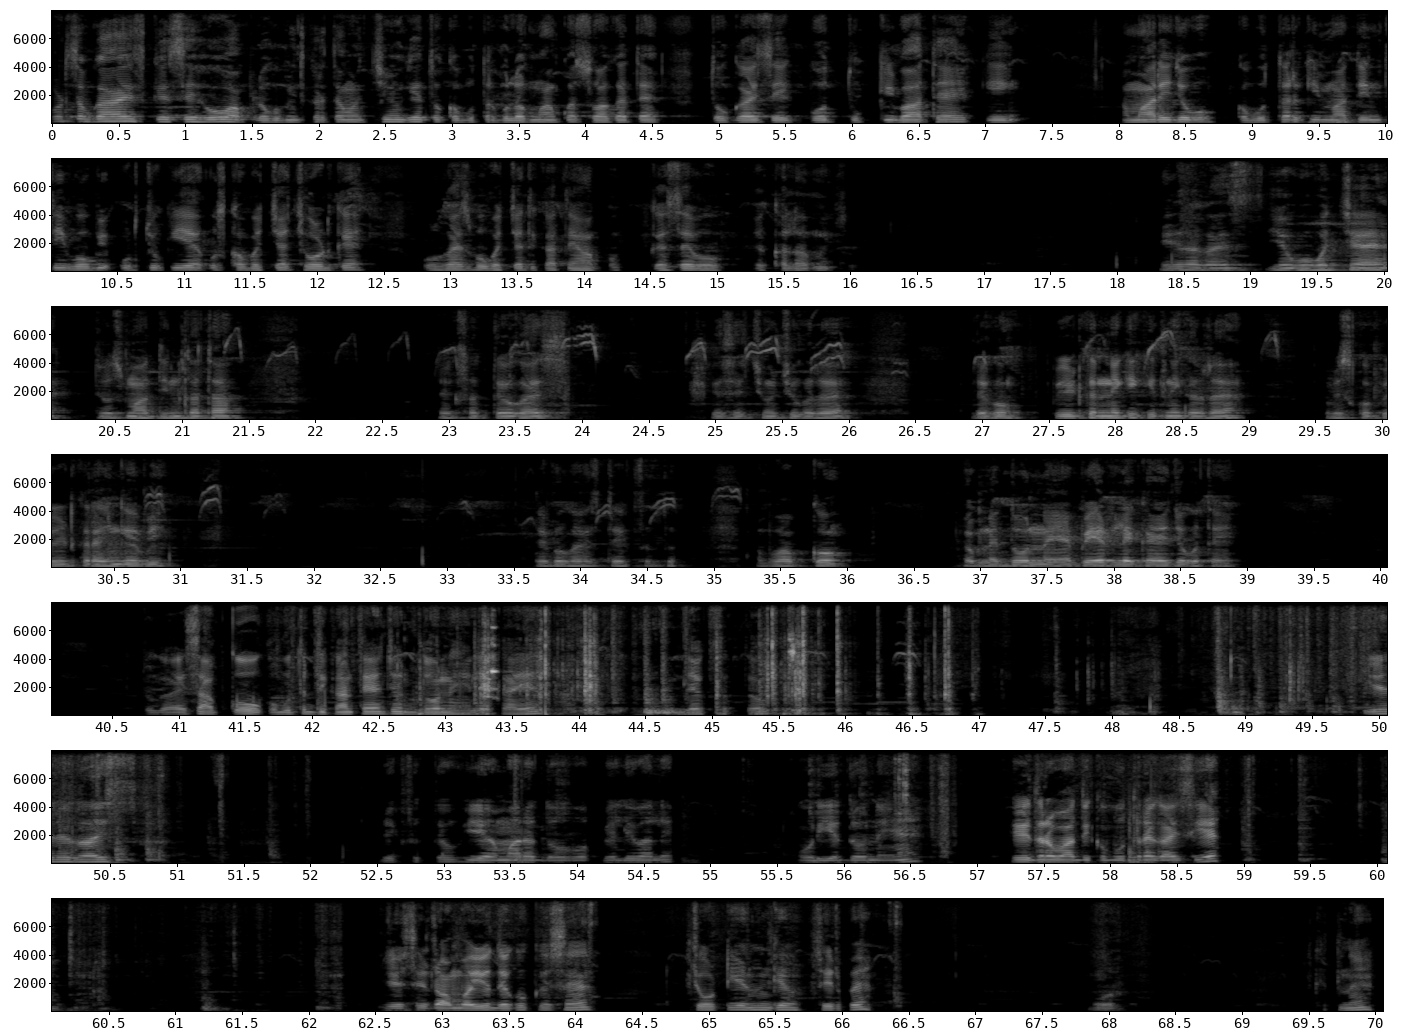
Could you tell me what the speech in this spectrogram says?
WhatsApp guys कैसे हो? आप लोग उम्मीद करते हैं अच्छे होंगे। तो कबूतर ब्लॉग में आपका स्वागत है। तो गाइस एक बहुत दुख की बात है कि हमारी जो वो कबूतर की मादिन थी, वो भी उड़ चुकी है उसका बच्चा छोड़ के। और गैस वो बच्चा दिखाते हैं आपको। कैसे वो? एक खला में। ये गैस ये वो बच्चा है जो उस मादिन का था। देख सकते हो गैस कैसे चू चू कर रहा है। देखो, पीट करने की कितनी कर रहा है। अब इसको पेट कराएँगे अभी। देखो गैस देख सकते हो। अब आपको अपने दो नए पेड़ लेकर आए जो बताए। तो गैस आपको कबूतर दिखाते हैं जो दो नए लेकर आए देख सकते हो। ये रे गाइस देख सकते हो, ये हमारे दो पहली वाले और ये दो नए हैं। हैदराबादी कबूतर है गाइस ये। जय श्री राम भाइयों, देखो कैसे हैं। चोटी है इनके सिर पे। और कितने।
